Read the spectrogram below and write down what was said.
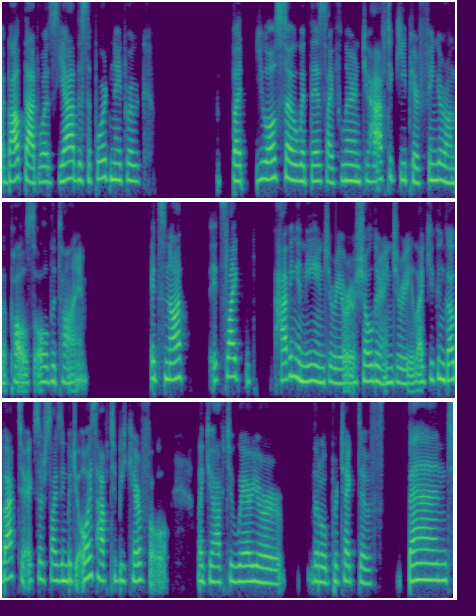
about that was, yeah, the support network. But you also, with this, I've learned you have to keep your finger on the pulse all the time. It's not, it's like having a knee injury or a shoulder injury. Like you can go back to exercising, but you always have to be careful. Like you have to wear your little protective band.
